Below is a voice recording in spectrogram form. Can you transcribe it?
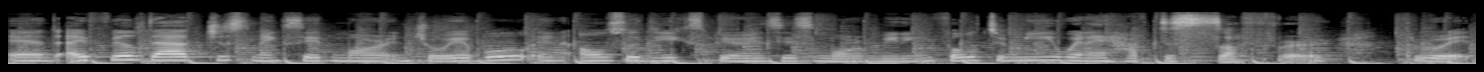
And I feel that just makes it more enjoyable, and also the experience is more meaningful to me when I have to suffer through it.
